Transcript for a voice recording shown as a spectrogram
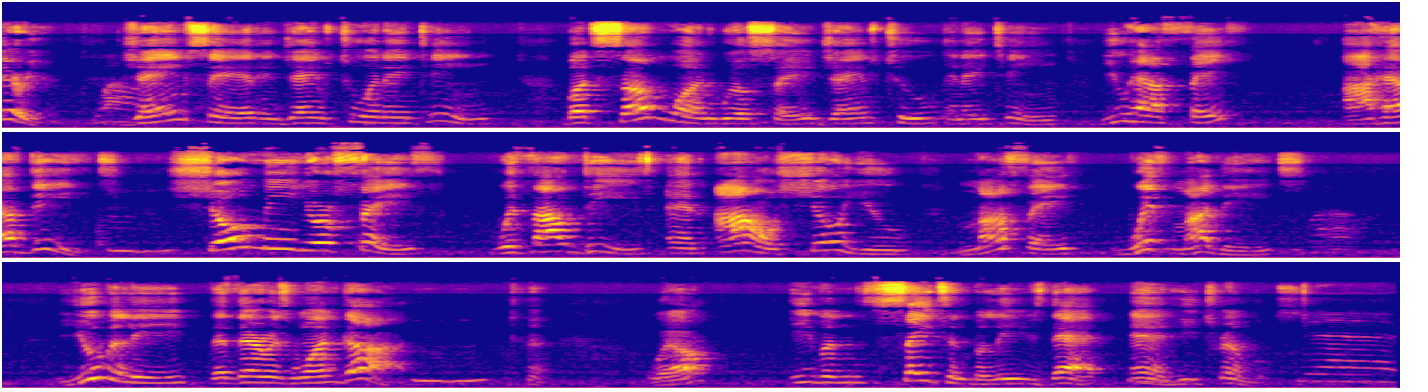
Period. Wow. James said in James 2 and 18, but someone will say, James 2 and 18, you have faith, I have deeds. Mm-hmm. Show me your faith without deeds, and I'll show you my faith with my deeds. Wow. You believe that there is one God. Mm-hmm. well, even Satan believes that, and he trembles. Yes.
